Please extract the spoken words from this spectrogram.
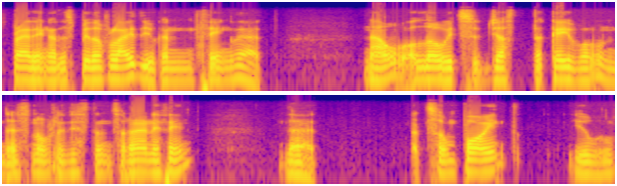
spreading at the speed of light, you can think that now, although it's just a cable and there's no resistance or anything, that at some point you will,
